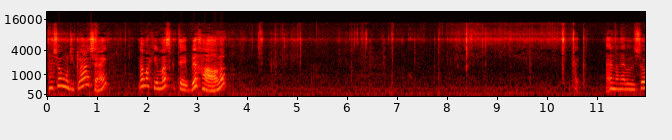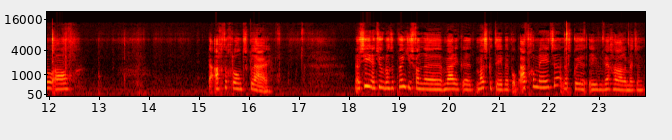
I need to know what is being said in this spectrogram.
En zo moet hij klaar zijn. Dan mag je je maskertape weghalen. Kijk, en dan hebben we zo al de achtergrond klaar. Nou zie je natuurlijk nog de puntjes van de, waar ik het maskertape heb op afgemeten. Dat kun je even weghalen met een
